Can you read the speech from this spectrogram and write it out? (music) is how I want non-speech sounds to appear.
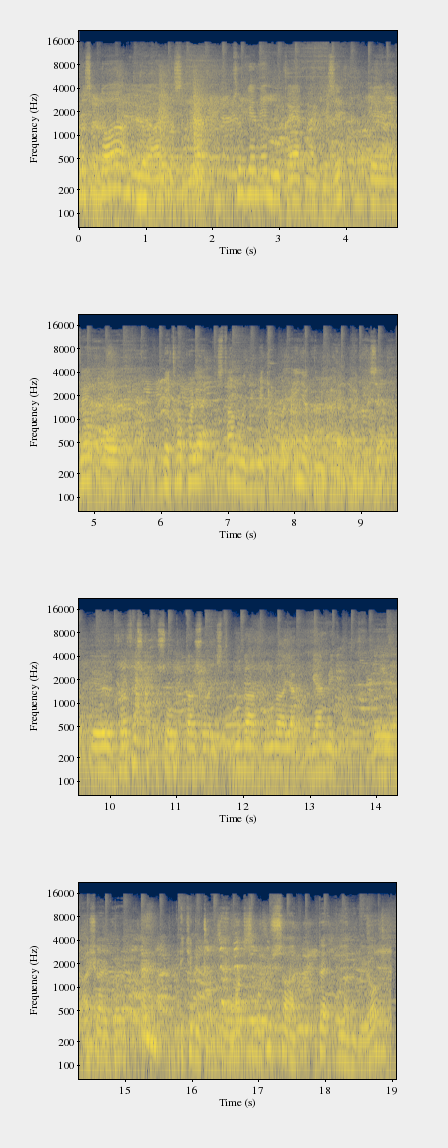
burası bir doğa e, harikası. Türkiye'nin en büyük kayak merkezi e, ve e, metropole, İstanbul gibi metropole en yakın bir kayak merkezi. E, Körfez kokusu olduktan sonra işte Uludağ, Uludağ'a gelmek e, aşağı yukarı (clears throat) iki buçuk e, maksimum üç saatte olabiliyor.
